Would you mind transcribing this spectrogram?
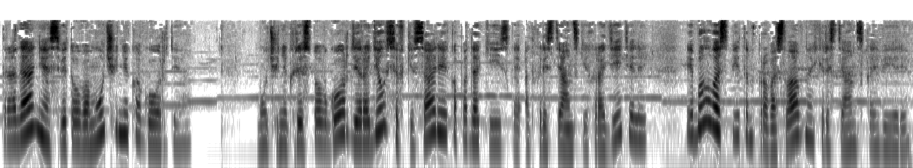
Страдания святого мученика Гордия Мученик Христов Гордий родился в Кесарии Каппадокийской от христианских родителей и был воспитан в православной христианской вере.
